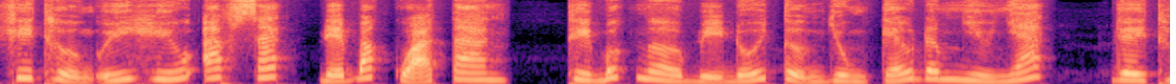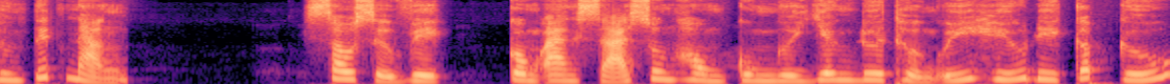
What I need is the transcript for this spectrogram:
Khi Thượng úy Hiếu áp sát để bắt quả tang, thì bất ngờ bị đối tượng dùng kéo đâm nhiều nhát, gây thương tích nặng. Sau sự việc, công an xã Xuân Hồng cùng người dân đưa Thượng úy Hiếu đi cấp cứu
